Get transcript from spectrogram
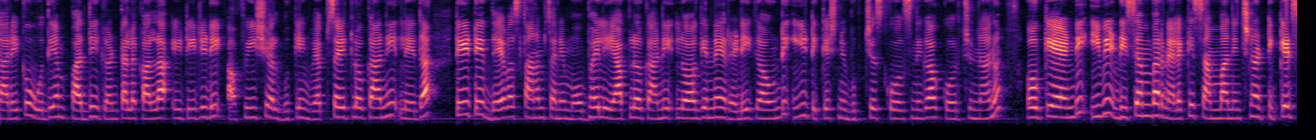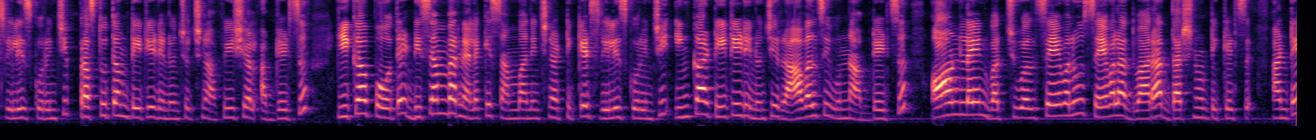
తారీఖు ఉదయం పది గంటల కల్లా ఈ టీటీడీ అఫీషియల్ బుకింగ్ వెబ్సైట్లో కానీ లేదా టీటీ దేవస్థానంస్ అనే మొబైల్ యాప్లో కానీ లాగిన్ అయి రెడీగా ఉండి ఈ టికెట్స్ని బుక్ చేసుకోవాల్సిందిగా కోరుచున్నాను. ఓకే అండి ఇవి డిసెంబర్ నెలకి సంబంధించిన టికెట్స్ రిలీజ్ గురించి ప్రస్తుతం టీటీడీ నుంచి వచ్చిన అఫీషియల్ అప్డేట్స్. ఇకపోతే డిసెంబర్ నెలకి సంబంధించిన టికెట్స్ రిలీజ్ గురించి ఇంకా టీటీడీ నుంచి రావాల్సి ఉన్న అప్డేట్స్ ఆన్లైన్ వర్చువల్ సేవలు సేవల ద్వారా దర్శనం టికెట్స్. అంటే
